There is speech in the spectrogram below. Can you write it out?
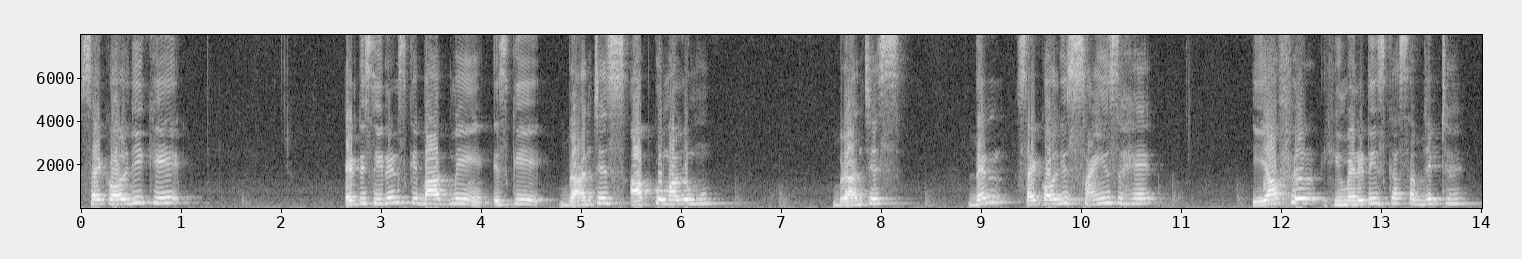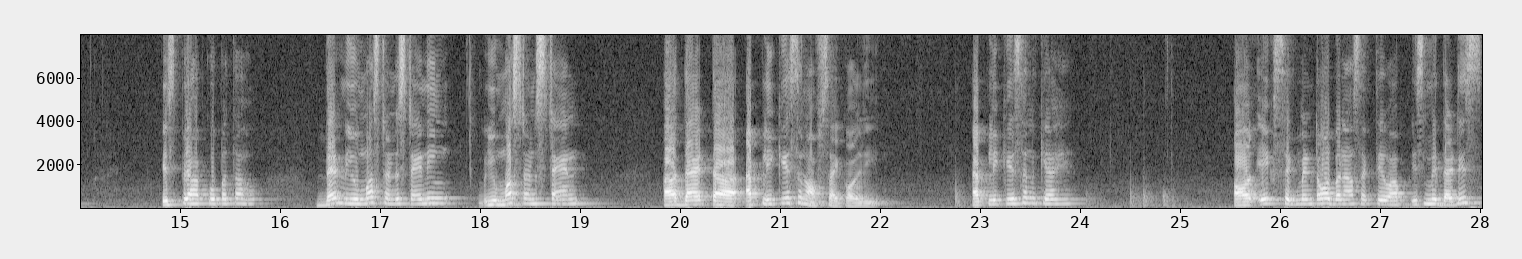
साइकोलॉजी के एंटीसीडेंट्स के बाद में इसके ब्रांचेस आपको मालूम हो? ब्रांचेस देन साइकोलॉजी साइंस है या फिर ह्यूमैनिटीज का सब्जेक्ट है? इस पे आपको पता हो। Then you must understanding you must understand that application of psychology application क्या है? और एक सेगमेंट और बना सकते हो आप। इसमें that is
